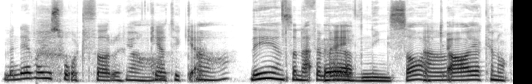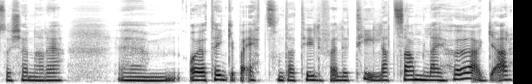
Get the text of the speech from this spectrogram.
Men det var ju svårt förr Ja, kan jag tycka. Ja, det är en sån där övningssak. Ja. jag kan också känna det. Ehm, och jag tänker på ett sånt här tillfälle till, att samla i högar.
